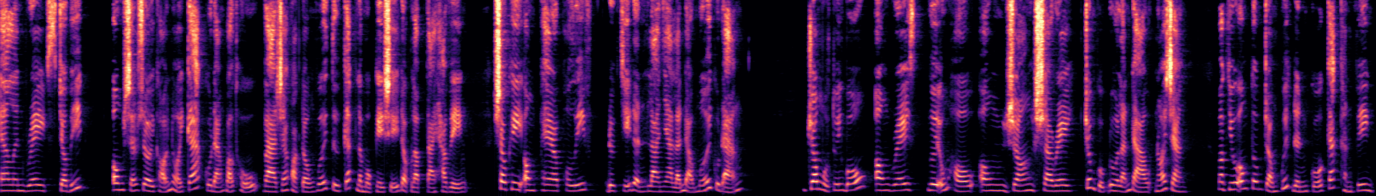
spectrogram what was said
Alan Reyes cho biết ông sẽ rời khỏi nội các của đảng bảo thủ và sẽ hoạt động với tư cách là một nghị sĩ độc lập tại Hạ viện, sau khi ông Pierre Poilievre được chỉ định là nhà lãnh đạo mới của đảng. Trong một tuyên bố, ông Reyes, người ủng hộ ông Jean Charest trong cuộc đua lãnh đạo, nói rằng mặc dù ông tôn trọng quyết định của các thành viên,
